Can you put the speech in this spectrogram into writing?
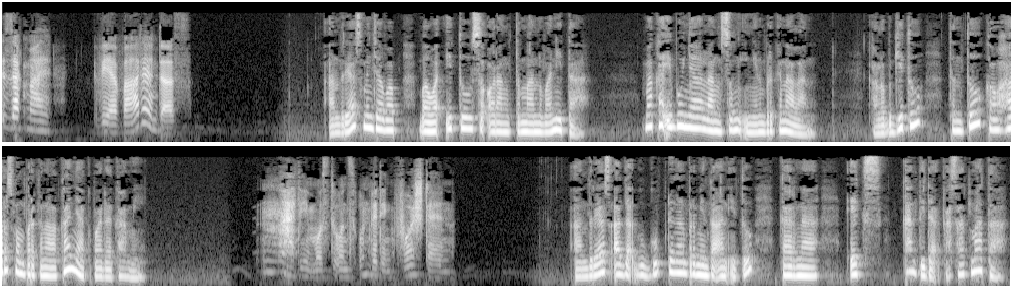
Sag mal, wer war denn das? Andreas menjawab bahwa itu seorang teman wanita. Maka ibunya langsung ingin berkenalan. Kalau begitu, tentu kau harus memperkenalkannya kepada kami. Musst du uns unbedingt vorstellen. Andreas agak gugup dengan permintaan itu karena X kan tidak kasat mata.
